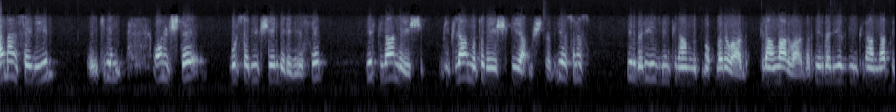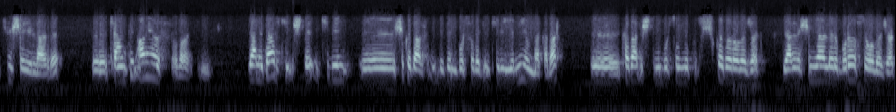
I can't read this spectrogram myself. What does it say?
hemen söyleyeyim e, 2013'te Bursa Büyükşehir Belediyesi bir plan değişik, bir plan notu değişikliği yapmıştı. Biliyorsunuz 1 bölü 100 bin plan notları vardı, planlar vardır. 1 bölü 100 bin planlar bütün şehirlerde e, kentin anayasası olarak yani der ki işte 2000 e, şu kadar bizim Bursa'daki 2020 yılına kadar e, kadar işte Bursa'nın nüfusu şu kadar olacak. Yerleşim yerleri burası olacak.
